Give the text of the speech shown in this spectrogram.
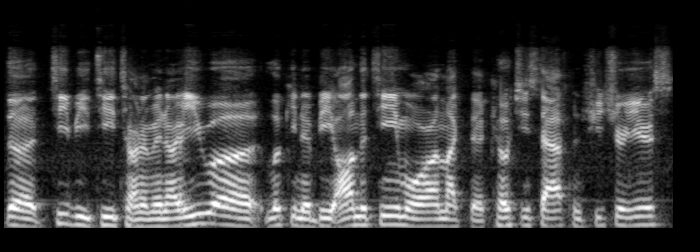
the TBT tournament. Are you uh, looking to be on the team or on like the coaching staff in future years?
